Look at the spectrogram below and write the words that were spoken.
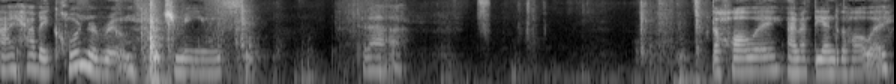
I have a corner room, which means, ta-da, the hallway. I'm at the end of the hallway.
